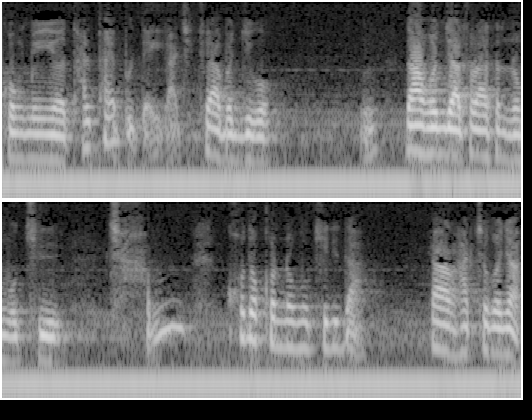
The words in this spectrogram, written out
공명이여 달파에 뿔떼기같이 되어번지고 응? 나 혼자 돌아선 놈의 길 참 고독한 놈의 길이다. 향 하처거냐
